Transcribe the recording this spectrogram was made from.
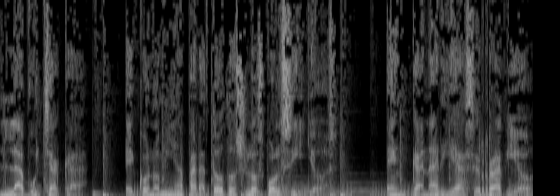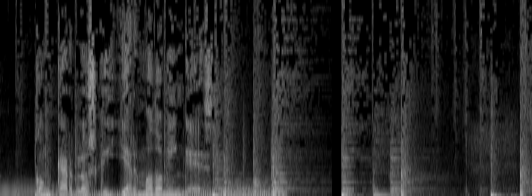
La Buchaca, economía para todos los bolsillos. En Canarias Radio, con Carlos Guillermo Domínguez.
